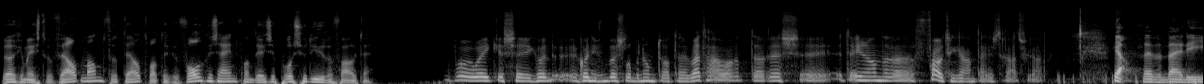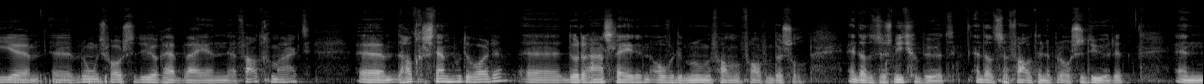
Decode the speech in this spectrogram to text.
Burgemeester Veldman vertelt wat de gevolgen zijn van deze procedurefouten. Vorige week is uh, Gonnie van Bussel benoemd tot uh, wethouder. Daar is het een en ander fout gegaan tijdens de raadsvergadering. Ja, we hebben bij die benoemingsprocedure hebben wij een fout gemaakt. Er had gestemd moeten worden door de raadsleden over de benoeming van mevrouw van Bussel. En dat is dus niet gebeurd. En dat is een fout in de procedure. En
